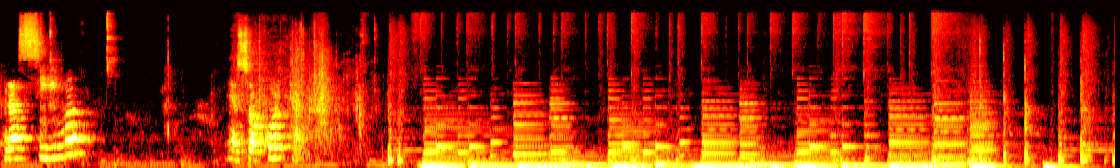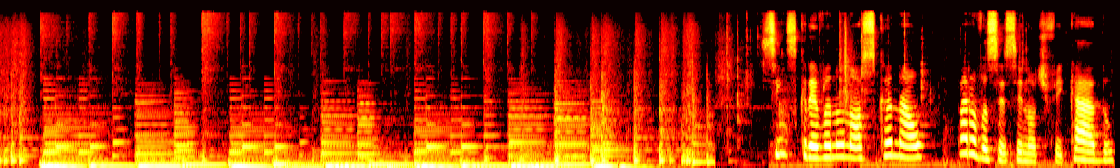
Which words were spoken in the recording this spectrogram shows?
para cima, é só cortar. Se inscreva no nosso canal para você ser notificado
